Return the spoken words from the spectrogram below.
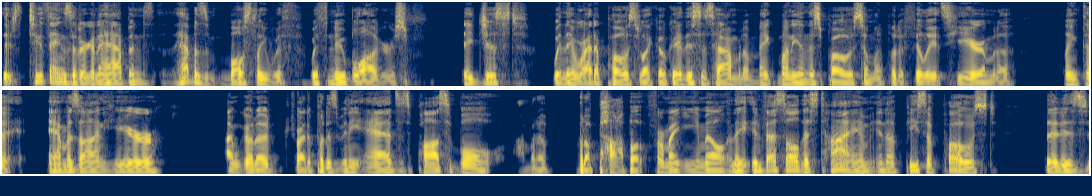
There's two things that are going to happen. It happens mostly with with new bloggers. They just when they write a post, they're like, okay, this is how I'm going to make money on this post. I'm going to put affiliates here. I'm going to link to Amazon here. I'm going to try to put as many ads as possible. I'm going to put a pop up for my email and they invest all this time in a piece of post that is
